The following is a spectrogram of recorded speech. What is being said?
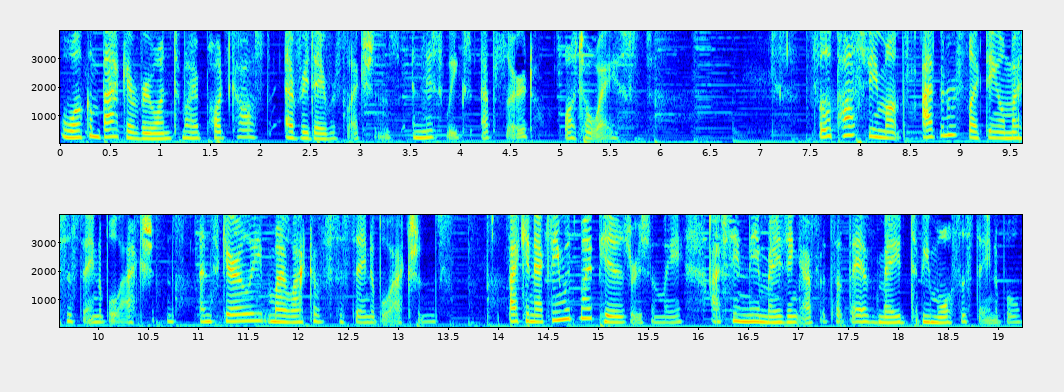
Welcome back, everyone, to my podcast, Everyday Reflections. In this week's episode, What a Waste. For the past few months, I've been reflecting on my sustainable actions, and scarily, my lack of sustainable actions. By connecting with my peers recently, I've seen the amazing efforts that they have made to be more sustainable.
